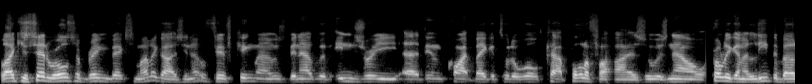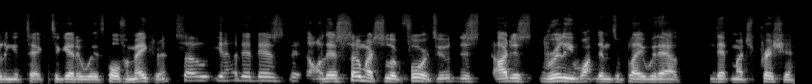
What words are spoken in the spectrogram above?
like you said, we're also bringing back some other guys. You know, Viv Kingma, who's been out with injury, uh, didn't quite make it to the World Cup qualifiers, who is now probably going to lead the bowling attack together with Paul van Meekeren. So you know, there, there's oh, there's so much to look forward to. Just I just really want them to play without that much pressure.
